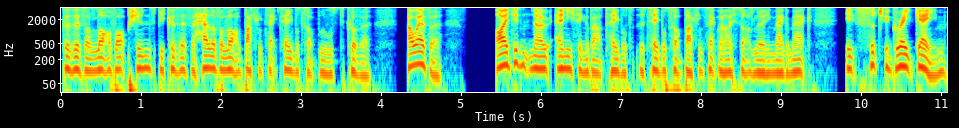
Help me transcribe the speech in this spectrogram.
because there's a lot of options because there's a hell of a lot of BattleTech tabletop rules to cover. However, I didn't know anything about table the tabletop BattleTech when I started learning MegaMek. It's such a great game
